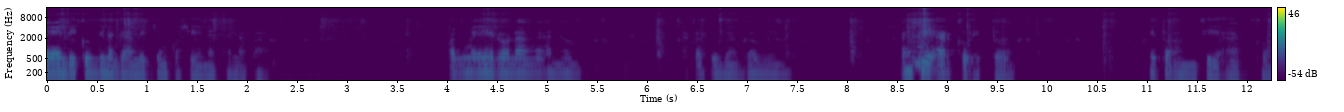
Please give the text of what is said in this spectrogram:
Kaya hindi ko ginagamit yung kusina sa labas. Pag mayroon ng ano, saka ko gagawin. Ang CR ko ito. Ito ang CR ko.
